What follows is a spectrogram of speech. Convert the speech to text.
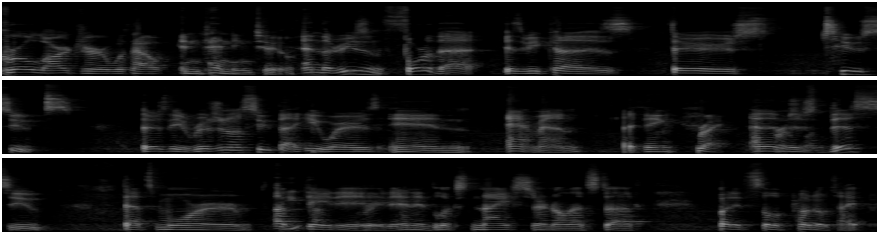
grow larger without intending to. And the reason for that is because there's two suits. There's the original suit that he wears in Ant Man, I think. Right, And then first there's one. this suit that's more updated and it looks nicer and all that stuff, but it's still a prototype.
